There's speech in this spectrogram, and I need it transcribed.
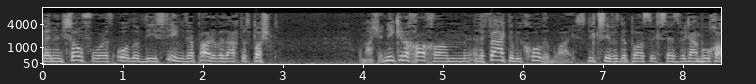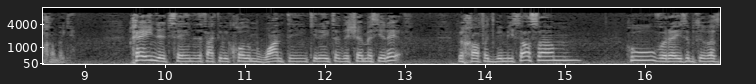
ben and so forth. All of these things are part of his achtas pashut. And the fact that we call him wise, the ksiv as the pasuk says, v'gam hu chacham again. Chayin, it's saying the fact that we call him wanting, kireita the shemes yerev, v'chafetz b'misasam, hu v'reis b'tuvas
